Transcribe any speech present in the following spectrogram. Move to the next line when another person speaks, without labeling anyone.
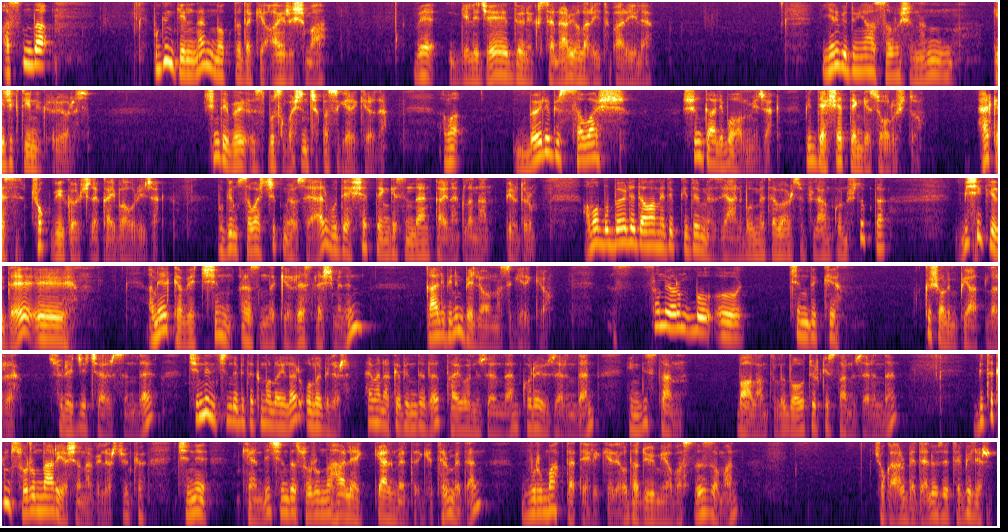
Aslında bugün gelinen noktadaki ayrışma ve geleceğe dönük senaryolar itibariyle yeni bir dünya savaşının geciktiğini görüyoruz. Şimdi böyle bu savaşın çıkması gerekirdi. Ama böyle bir savaşın galibi olmayacak. Bir dehşet dengesi oluştu. Herkes çok büyük ölçüde kayba uğrayacak. Bugün savaş çıkmıyorsa eğer bu dehşet dengesinden kaynaklanan bir durum. Ama bu böyle devam edip gidemez. Yani bu metaverse'ü falan konuştuk da bir şekilde e, Amerika ve Çin arasındaki resleşmenin galibinin belli olması gerekiyor. Sanıyorum bu Çin'deki kış olimpiyatları süreci içerisinde Çin'in içinde bir takım olaylar olabilir. Hemen akabinde de Tayvan üzerinden, Kore üzerinden, Hindistan bağlantılı, Doğu Türkistan üzerinden bir takım sorunlar yaşanabilir. Çünkü Çin'i kendi içinde sorunlu hale gelmedi, getirmeden vurmak da tehlikeli. O da düğmeye bastığı zaman çok ağır bedel ödetebilir.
